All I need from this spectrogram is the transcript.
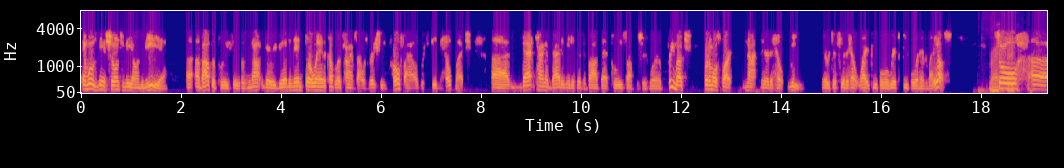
and what was being shown to me on the media uh, about the police. It was not very good. And then throw in a couple of times I was racially profiled, which didn't help much. Uh, that kind of guided me to think about that police officers were pretty much, for the most part, not there to help me. They were just here to help white people, rich people, and everybody else. Right, so uh,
